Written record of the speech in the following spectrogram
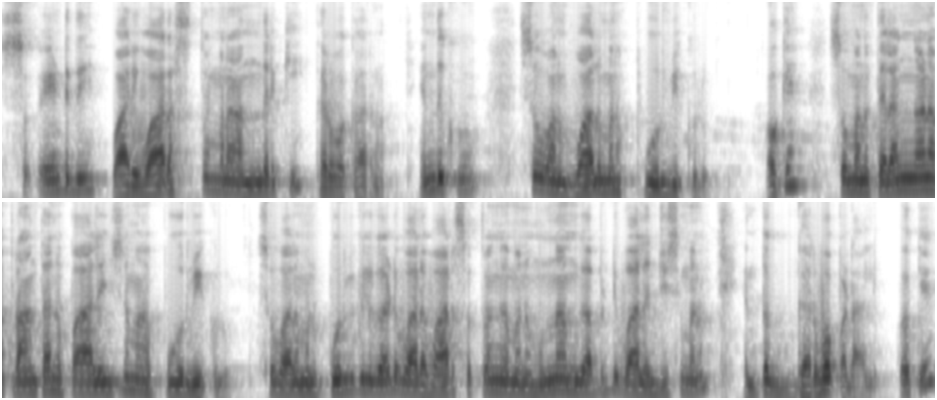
సో ఏంటిది? వారి వారసత్వం మన అందరికీ గర్వకారణం. ఎందుకు? సో వాళ్ళు మన పూర్వీకులు. ఓకే? సో మన తెలంగాణ ప్రాంతాన్ని పాలించిన మన పూర్వీకులు. సో వాళ్ళు మన పూర్వీకులు కాబట్టి వాళ్ళ వారసత్వంగా మనం ఉన్నాం కాబట్టి వాళ్ళని చూసి మనం ఎంతో గర్వపడాలి. ఓకే?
